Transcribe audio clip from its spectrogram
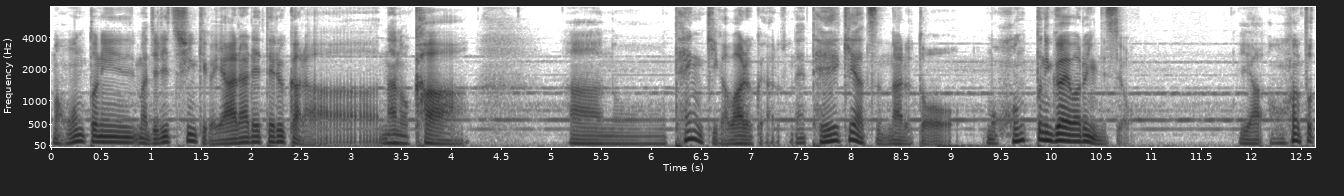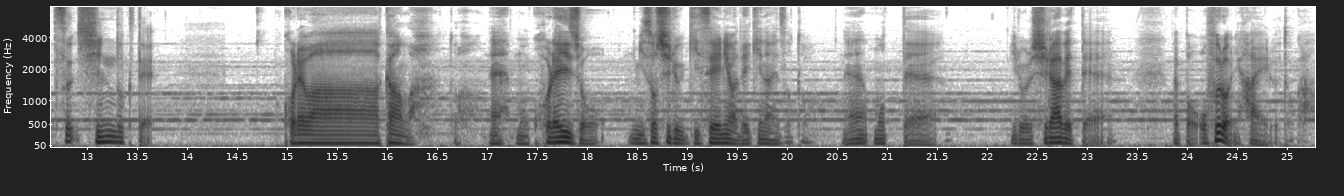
まあ本当に、まあ、自律神経がやられてるからなのか、あの、天気が悪くなるとね、低気圧になると、もう本当に具合悪いんですよ。いや、ほんとつ、しんどくて。これは、あかんわ。と。ね、もうこれ以上、味噌汁犠牲にはできないぞと。ね、思って、いろいろ調べて、やっぱお風呂に入るとか、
